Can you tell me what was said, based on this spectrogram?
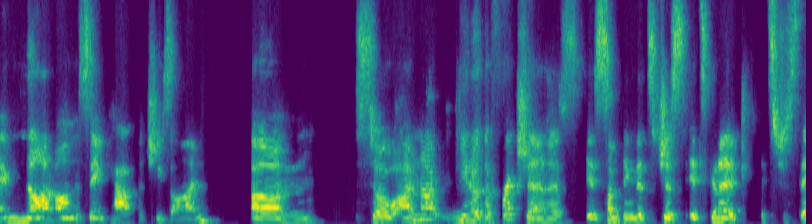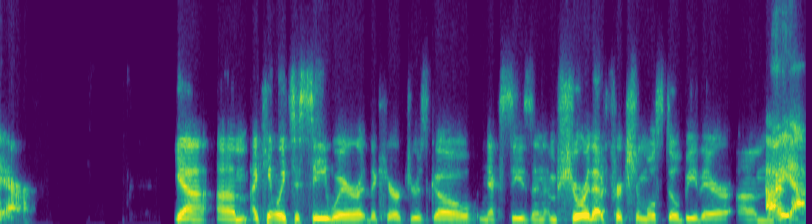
I'm not on the same path that she's on. Um, so I'm not, you know, the friction is is something that's just it's gonna it's just there. Yeah, um, I can't wait to see where the characters go next season. I'm sure that friction will still be there. Um, oh yeah,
